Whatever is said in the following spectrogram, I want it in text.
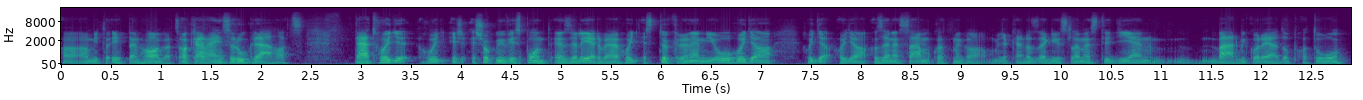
a, amit éppen hallgatsz, akárhányszor ugrálhatsz. Tehát, hogy, hogy és, és sok művész pont ezzel érvel, hogy ez tökre nem jó, hogy a, hogy a, hogy a, a zeneszámokat, meg a, vagy akár az egész lemezt egy ilyen bármikor eldobható,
